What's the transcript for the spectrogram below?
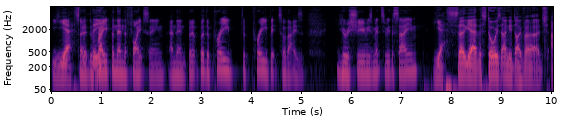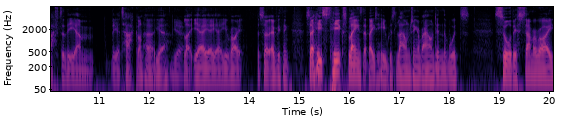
yes. So the, rape and then the fight scene, and then but but the pre the pre bits of that is you assume is meant to be the same. Yes. So yeah, the stories only diverge after the um the attack on her. Yeah. Yeah. Like yeah, yeah, yeah. You're right. So everything. So he's he explains that basically he was lounging around in the woods, saw this samurai,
